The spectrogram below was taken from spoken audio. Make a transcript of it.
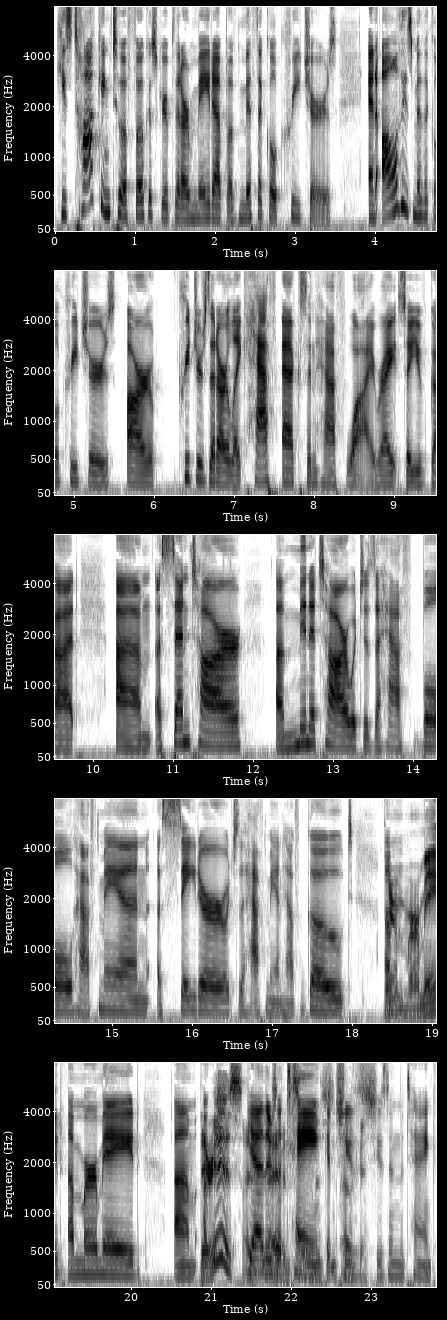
He's talking to a focus group that are made up of mythical creatures. And all of these mythical creatures are creatures that are like half X and half Y, right? So you've got um, a centaur, a minotaur, which is a half bull, half man, a satyr, which is a half man, half goat. A um, mermaid? a mermaid, Um, There a- is? I yeah, there's a tank, and she's Okay. she's in the tank.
